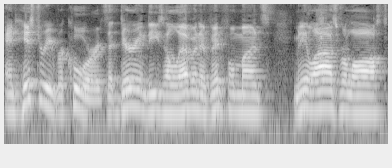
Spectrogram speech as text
and history records that during these 11 eventful months, many lives were lost.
